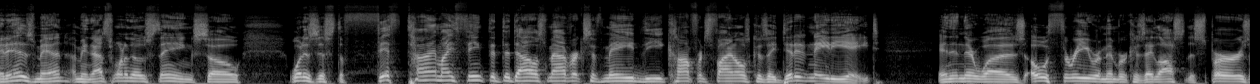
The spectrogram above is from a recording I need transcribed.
It is, man. I mean, that's one of those things. So, what is this? The fifth time I think that the Dallas Mavericks have made the conference finals because they did it in 88. And then there was 03, remember, because they lost to the Spurs,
